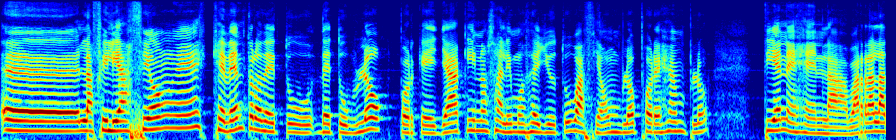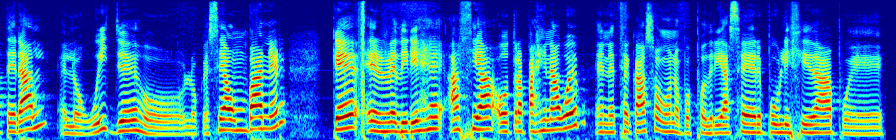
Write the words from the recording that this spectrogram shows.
Eh, la afiliación es que dentro de tu, de tu blog, porque ya aquí no salimos de YouTube hacia un blog, por ejemplo, tienes en la barra lateral, en los widgets o lo que sea, un banner que eh, redirige hacia otra página web. En este caso, bueno, pues podría ser publicidad, pues,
